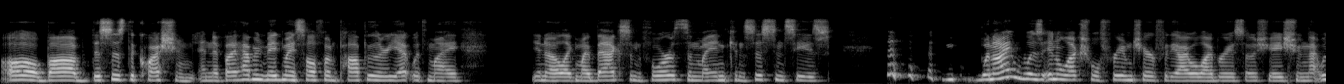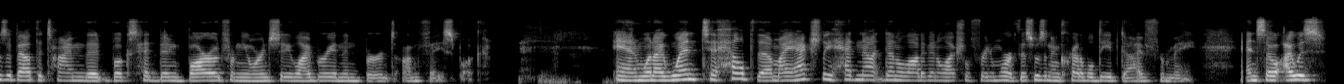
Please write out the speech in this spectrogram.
Oh, Bob, this is the question. And if I haven't made myself unpopular yet with my, you know, like my backs and forths and my inconsistencies, when I was intellectual freedom chair for the Iowa Library Association, that was about the time that books had been borrowed from the Orange City Library and then burnt on Facebook. And when I went to help them, I actually had not done a lot of intellectual freedom work. This was an incredible deep dive for me. And so I was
